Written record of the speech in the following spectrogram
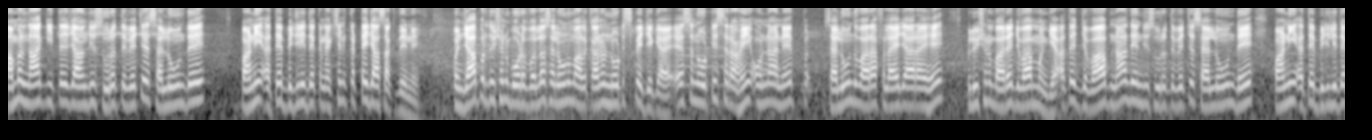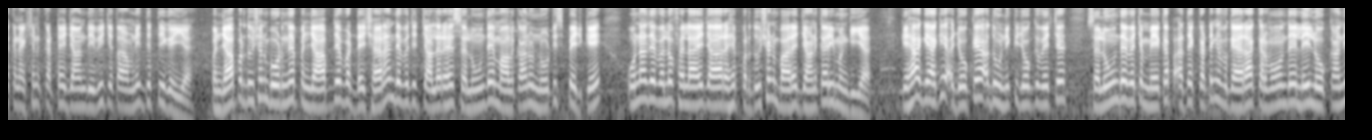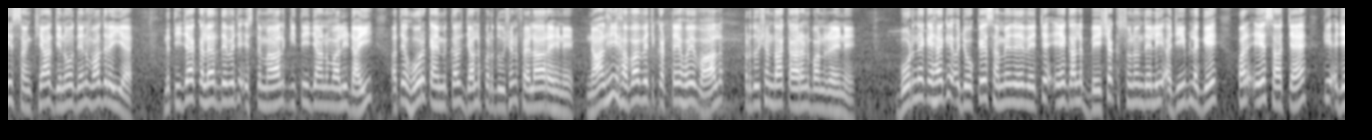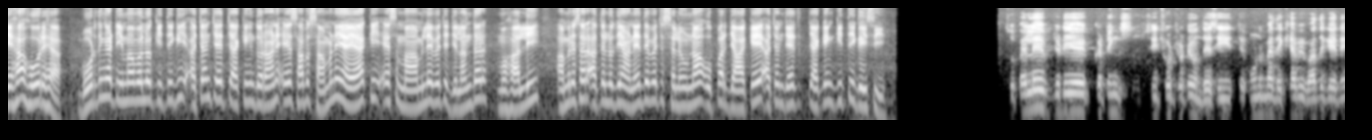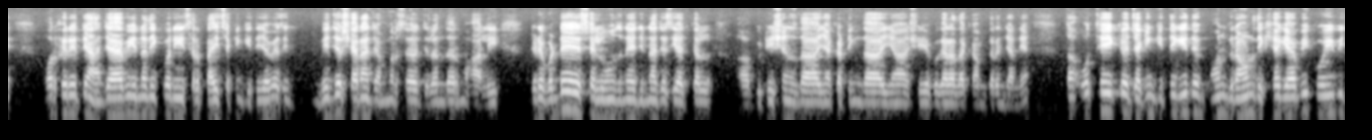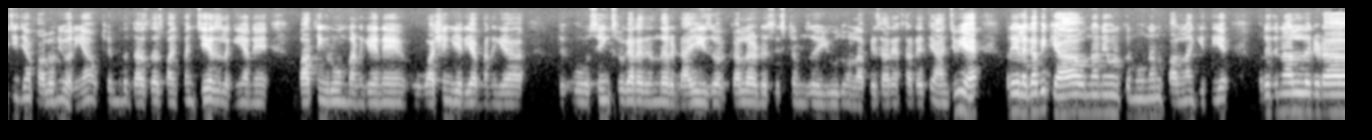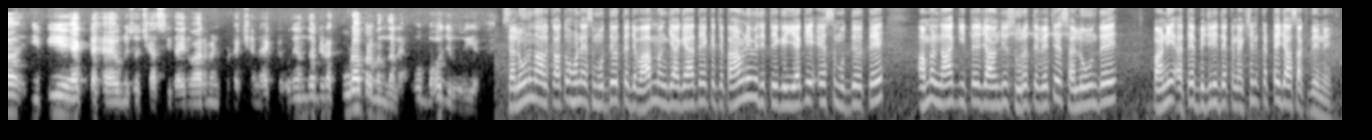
ਅਮਲ ਨਾ ਕੀਤੇ ਜਾਣ ਦੀ ਸੂਰਤ ਵਿੱਚ ਸੈਲੂਨ ਦੇ ਪਾਣੀ ਅਤੇ ਬਿਜਲੀ ਦੇ ਕਨੈਕਸ਼ਨ ਕੱਟੇ ਜਾ ਸਕਦੇ ਨੇ। ਪੰਜਾਬ ਪ੍ਰਦੂਸ਼ਣ ਬੋਰਡ ਵੱਲੋਂ ਸੈਲੂਨ ਮਾਲਕਾਂ ਨੂੰ ਨੋਟਿਸ ਭੇਜਿਆ ਗਿਆ ਹੈ ਇਸ ਨੋਟਿਸ ਰਾਹੀਂ ਉਹਨਾਂ ਨੇ ਪ- ਸੈਲੂਨ ਦੁਆਰਾ ਫੈਲਾਏ ਜਾ ਰਹੇ ਪੋਲੂਸ਼ਨ ਬਾਰੇ ਜਵਾਬ ਮੰਗਿਆ ਅਤੇ ਜਵਾਬ ਨਾ ਦੇਣ ਦੀ ਸੂਰਤ ਵਿੱਚ ਸੈਲੂਨ ਦੇ ਪਾਣੀ ਅਤੇ ਬਿਜਲੀ ਦੇ ਕਨੈਕਸ਼ਨ ਕੱਟੇ ਜਾਣ ਦੀ ਵੀ ਚੇਤਾਵਨੀ ਦਿੱਤੀ ਗਈ ਹੈ। ਪੰਜਾਬ ਪ੍ਰਦੂਸ਼ਣ ਬੋਰਡ ਨੇ ਪੰਜਾਬ ਦੇ ਵੱਡੇ ਸ਼ਹਿਰਾਂ ਦੇ ਵਿੱਚ ਚੱਲ ਰਹੇ ਸੈਲੂਨ ਦੇ ਮਾਲਕਾਂ ਨੂੰ ਨੋਟਿਸ ਭੇਜ ਕੇ ਉਹਨਾਂ ਦੇ ਵੱਲੋਂ ਫੈਲਾਏ ਜਾ ਰਹੇ ਪ੍ਰਦੂਸ਼ਣ ਬਾਰੇ ਜਾਣਕਾਰੀ ਮੰਗੀ ਹੈ। ਕਿਹਾ ਗਿਆ ਕਿ ਅਜੋਕੇ ਆਧੁਨਿਕ ਯੁੱਗ ਵਿੱਚ ਸੈਲੂਨ ਦੇ ਵਿੱਚ ਮੇਕਅਪ ਅਤੇ ਕਟਿੰਗ ਵਗੈਰਾ ਕਰਵਾਉਣ ਦੇ ਲਈ ਲੋਕਾਂ ਦੀ ਸੰਖਿਆ ਦਿਨੋ ਦਿਨ ਵੱਧ ਰਹੀ ਹੈ। ਨਤੀਜਾ ਕਲਰ ਦੇ ਵਿੱਚ ਇਸਤੇਮਾਲ ਕੀਤੀ ਜਾਣ ਵਾਲੀ ਡਾਈ ਅਤੇ ਹੋਰ ਕੈਮੀਕਲ ਜਲ ਪ੍ਰਦੂਸ਼ਣ ਫੈਲਾ ਰਹੇ ਨੇ। ਨਾਲ ਹੀ ਹਵਾ ਵਿੱਚ ਕੱਟੇ ਹੋਏ ਵਾਲ ਪ੍ਰਦੂਸ਼ਣ ਦਾ ਕਾਰਨ ਬਣ ਰਹੇ ਨੇ। ਬੋਰਡ ਨੇ ਕਿਹਾ ਕਿ ਅਜੋਕੇ ਸਮੇਂ ਦੇ ਵਿੱਚ ਇਹ ਗੱਲ ਬੇਸ਼ੱਕ ਸੁਣਨ ਦੇ ਲਈ ਅਜੀਬ ਲੱਗੇ, ਪਰ ਇਹ ਸੱਚ ਹੈ ਕਿ ਅਜਿਹਾ ਹੋ ਰਿਹਾ। ਬੋਰਡ ਦੀਆਂ ਟੀਮਾਂ ਵੱਲੋਂ ਕੀਤੀ ਗਈ ਅਚਨਚੇਤ ਚੈਕਿੰਗ ਦੌਰਾਨ ਇਹ ਸਭ ਸਾਹਮਣੇ ਆਇਆ ਕਿ ਇਸ ਮਾਮਲੇ ਵਿੱਚ ਜਲੰਧਰ, ਮੋਹਾਲੀ, ਅੰਮ੍ਰਿਤਸਰ ਅਤੇ ਲੁਧਿਆਣੇ ਦੇ ਵਿੱਚ ਸਲੂਨਾ ਉੱਪਰ ਜਾ ਕੇ ਅਚਨਚੇਤ ਚੈਕਿੰਗ ਕੀਤੀ ਗਈ ਸੀ। ਸੋ ਪਹਿਲੇ ਜਿਹੜੇ ਕਟਿੰਗ ਸੀ ਛੋਟੇ ਛੋਟੇ ਹੁੰਦੇ ਸੀ ਤੇ ਹੁਣ ਮੈਂ ਦੇਖਿਆ ਵੀ ਵੱਧ ਗਏ ਨੇ ਔਰ ਫਿਰ ਇਹ ਧਿਆਨ 'ਚ ਆਇਆ ਵੀ ਇਹਨਾਂ ਦੀ ਇੱਕ ਵਾਰੀ ਸਰਪ੍ਰਾਈਜ਼ ਚੈਕਿੰਗ ਕੀਤੀ ਜਾਵੇ। ਅਸੀਂ ਮੇਜਰ ਸ਼ਹਿਰਾਂ 'ਚ ਅੰਮ੍ਰਿਤਸਰ, ਜਲੰਧਰ, ਮੋਹਾਲੀ ਜਿਹੜੇ ਵੱਡੇ ਸੈਲੂਨਸ ਨੇ ਜਿਨ੍ਹਾਂ 'ਚ ਅਸੀਂ ਅੱਜਕੱਲ ਬਿਊਟੀਸ਼ੀਅਨਸ ਦਾ ਜਾਂ ਕਟਿੰਗ ਦਾ ਜਾਂ ਸ਼ੇਪ ਵਗੈਰਾ ਦਾ ਕੰਮ ਕਰਨ ਜਾਂਦੇ ਆ ਤਾਂ ਉੱਥੇ ਇੱਕ ਚੈਕਿੰਗ ਕੀਤੀ ਗਈ ਤੇ ਔਨ ਗਰਾਊਂਡ ਦੇਖਿਆ ਗਿਆ ਵੀ ਕੋਈ ਵੀ ਚੀਜ਼ਾਂ ਫਾਲੋ ਨਹੀਂ ਹੋ ਰਹੀਆਂ। ਉੱਥੇ ਮਤਲਬ 10 10 5 5 ਚੇਅਰਸ ਲੱਗੀਆਂ ਨੇ ਬਾਥਿੰਗ ਰੂਮ ਬਣ ਗਏ ਨੇ ਵਾਸ਼ਿੰਗ ਏਰੀਆ ਬਣ ਗਿਆ ਤੇ ਉਹ ਸਿੰਕਸ ਵਗੈਰਾ ਦੇ ਅੰਦਰ ਡਾਈਜ਼ ਔਰ ਕਲਰਡ ਸਿਸਟਮਸ ਯੂਜ਼ ਹੋਣ ਲੱਗ ਪਏ ਸਾਰੇ ਸਾਡੇ ਧਿਆਨ 'ਚ ਵੀ ਹੈ, ਪਰ ਇਹ ਲੱਗਾ ਵੀ ਕਿਆ ਉਹਨਾਂ ਨੇ ਉਹ ਕਾਨੂੰਨਾਂ ਨੂੰ ਪਾਲਣਾ ਕੀਤੀ ਹੈ ਔਰ ਇਹਦੇ ਨਾਲ ਜਿਹੜਾ EPA ਐਕਟ ਹੈ 1986 ਦਾ এনवायरमेंट ਪ੍ਰੋਟੈਕਸ਼ਨ ਐਕਟ ਉਹਦੇ ਅੰਦਰ ਜਿਹੜਾ ਕੂੜਾ ਪ੍ਰਬੰਧਨ ਹੈ, ਉਹ ਬਹੁਤ ਜ਼ਰੂਰੀ ਹੈ। ਸੈਲੂਨ ਮਾਲਕਾਂ ਤੋਂ ਹੁਣ ਇਸ ਮੁੱਦੇ ਉੱਤੇ ਜਵਾਬ ਮੰਗਿਆ ਗਿਆ ਤੇ ਇੱਕ ਚੇਤਾਵਨੀ ਵੀ ਦਿੱਤੀ ਗਈ ਹੈ ਕਿ ਇਸ ਮੁੱਦੇ ਉੱਤੇ ਅਮਲ ਨਾ ਕੀਤੇ ਜਾਣ ਦੀ ਸੂਰਤ ਵਿੱਚ ਸੈਲੂਨ ਦੇ ਪਾਣੀ ਅਤੇ ਬਿਜਲੀ ਦੇ ਕਨੈਕਸ਼ਨ ਕੱਟੇ ਜਾ ਸਕਦੇ ਨੇ।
